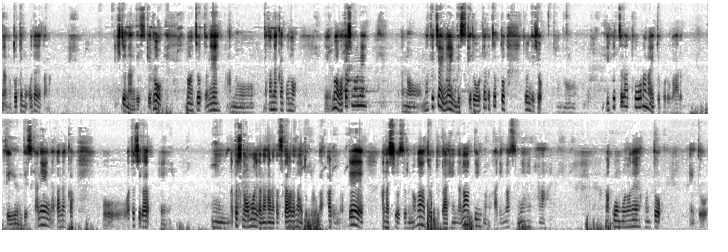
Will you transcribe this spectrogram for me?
あの、とても穏やかな人なんですけど、まあちょっとね、あの、なかなかこの、えー、まあ私もね、あの、負けちゃいないんですけど、ただちょっと、どうでしょう、あの、理屈が通らないところがあるっていうんですかね、なかなか、こう、私が、えー、うん、私の思いがなかなか伝わらないところがあるので、話をするのがちょっと大変だなっていうのがありますね。はい。まあ、今後のね、本当えっ、ー、と、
